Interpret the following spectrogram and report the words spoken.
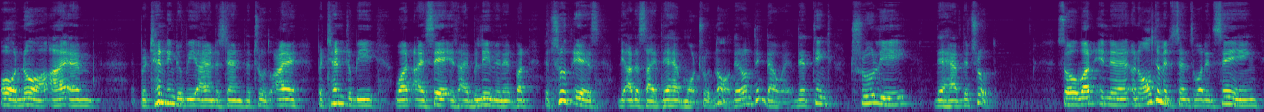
oh no, I am pretending to be I understand the truth. I pretend to be what I say is I believe in it. But the truth is the other side, they have more truth. No, they don't think that way. They think truly they have the truth. So what in a, an ultimate sense, what it's saying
